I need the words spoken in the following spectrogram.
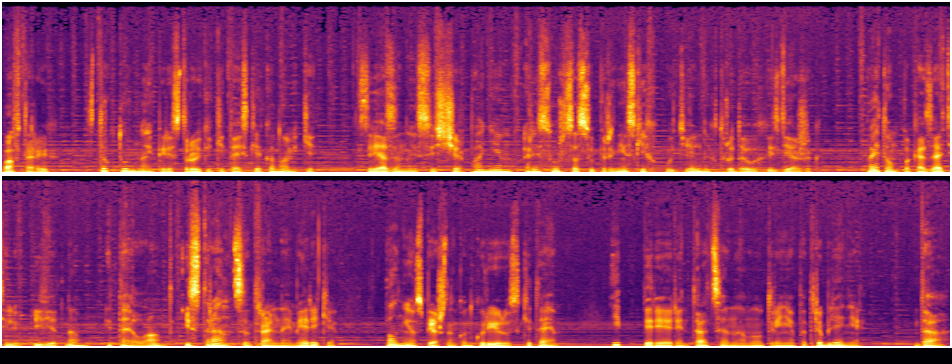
Во-вторых, структурная перестройка китайской экономики, связанная с исчерпанием ресурса супернизких удельных трудовых издержек – по этому показателю и Вьетнам, и Таиланд, и страны Центральной Америки вполне успешно конкурируют с Китаем. И переориентация на внутреннее потребление. Да,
